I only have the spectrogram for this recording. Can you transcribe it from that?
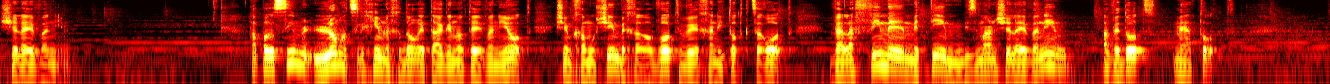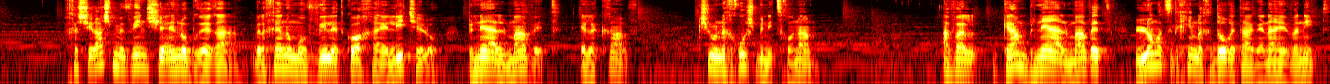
של היוונים. הפרסים לא מצליחים לחדור את ההגנות היווניות כשהם חמושים בחרבות וחניתות קצרות, ואלפים מהם מתים בזמן שליוונים אבדות מעטות. חשירש מבין שאין לו ברירה, ולכן הוא מוביל את כוח העילית שלו, בני על מוות, אל הקרב, כשהוא נחוש בניצחונם. אבל גם בני על מוות לא מצליחים לחדור את ההגנה היוונית.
